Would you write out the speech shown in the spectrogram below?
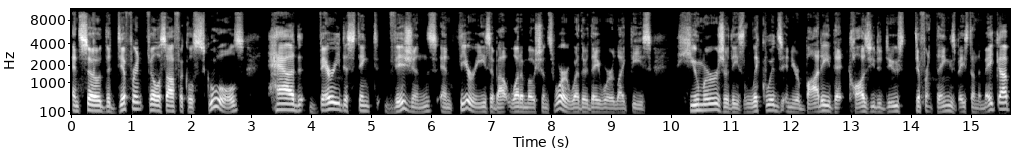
and so the different philosophical schools had very distinct visions and theories about what emotions were, whether they were like these humors or these liquids in your body that cause you to do different things based on the makeup,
